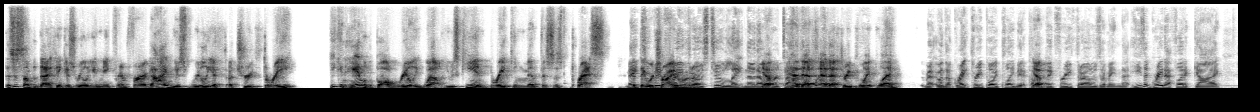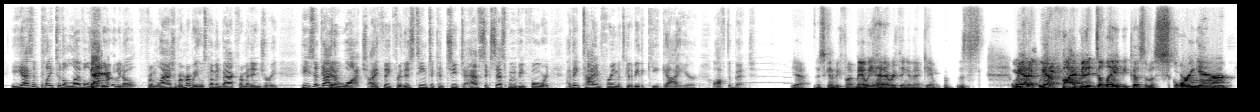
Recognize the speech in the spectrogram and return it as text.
this is something that i think is really unique for him. For a guy who's really a, a true three he can handle the ball really well. He was key in breaking memphis's press Made that they were trying to free run throws too late in the that yep. overtime. had that had that three point play with a great three point play, made a couple Yep. big free throws. I mean, that, he's a great athletic guy. He hasn't played to the level that we, you know, from last year. But remember, he was coming back from an injury. He's a guy to watch. I think for this team to continue to have success moving forward, I think Tyem Freeman's going to be the key guy here off the bench. Yeah, it's going to be fun, man. We had everything in that game. We had a we had a five minute delay because of a scoring error.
